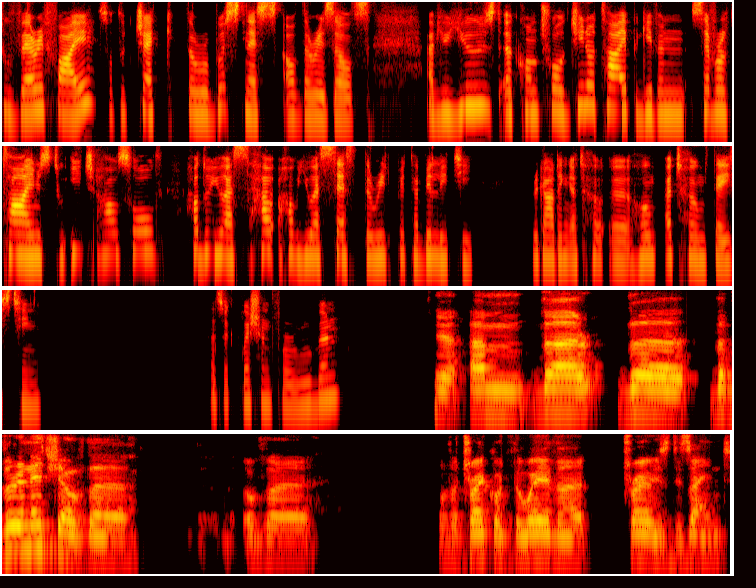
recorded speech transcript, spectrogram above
to verify, so to check the robustness of the results? Have you used a control genotype given several times to each household? How do you how, how you assess the repeatability regarding at, ho uh, home at home tasting? That's a question for Reuben. Yeah, um, the the the very nature of the of the of the tricot, the way the trial is designed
